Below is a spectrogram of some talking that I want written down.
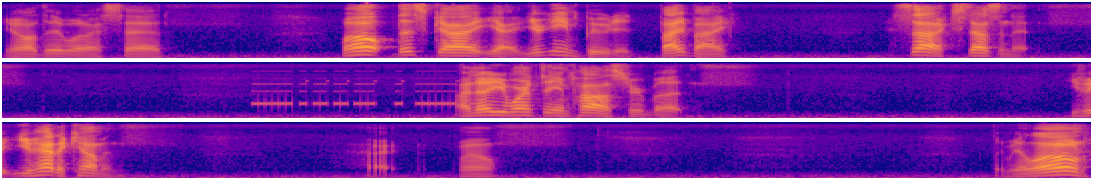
Y'all did what I said. Well, this guy, yeah, you're getting booted. Bye bye. sucks, doesn't it? I know you weren't the imposter, but you you had it coming. All right. Well, leave me alone.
